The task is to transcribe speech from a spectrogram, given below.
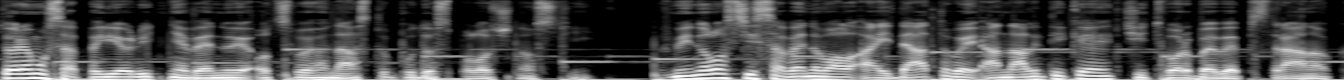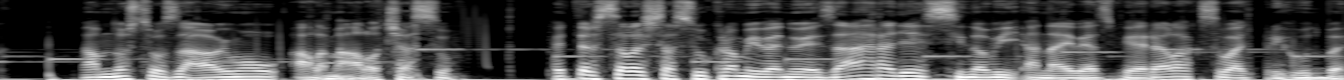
ktorému sa prioritne venuje od svojho nástupu do spoločnosti. V minulosti sa venoval aj dátovej analytike či tvorbe web stránok. Má množstvo záujmov, ale málo času. Peter Seleš sa súkromí venuje záhrade, synovi a najviac vie relaxovať pri hudbe.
